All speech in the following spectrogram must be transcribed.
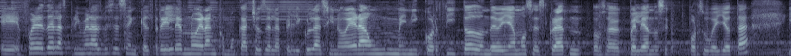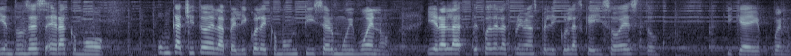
eh, fue de las primeras veces en que el trailer no eran como cachos de la película, sino era un mini cortito donde veíamos a Scrat, o sea, peleándose por su bellota. Y entonces era como un cachito de la película y como un teaser muy bueno. Y era la, fue de las primeras películas que hizo esto. Y que, bueno.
